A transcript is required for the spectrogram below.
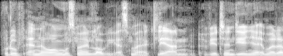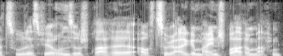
Produktänderungen muss man, glaube ich, erstmal erklären. Wir tendieren ja immer dazu, dass wir unsere Sprache auch zur Allgemeinsprache machen.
